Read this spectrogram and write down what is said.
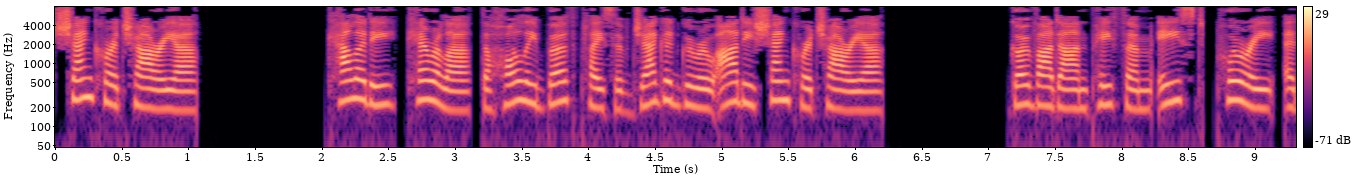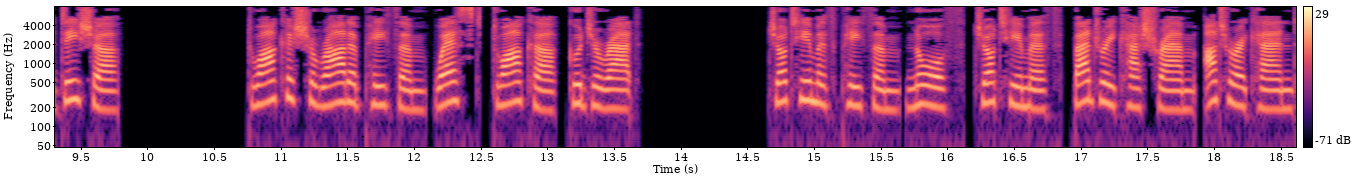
Shankaracharya. Kaladi, Kerala, the holy birthplace of Jagadguru Adi Shankaracharya Govardhan Peetham East, Puri, Odisha. Dwarka Sharada Peetham West, Dwarka, Gujarat. Jyotirmath Peetham North, Jyotirmath, Badrikashram, Uttarakhand.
